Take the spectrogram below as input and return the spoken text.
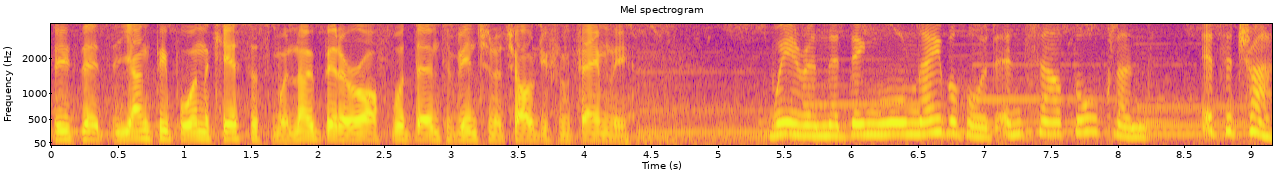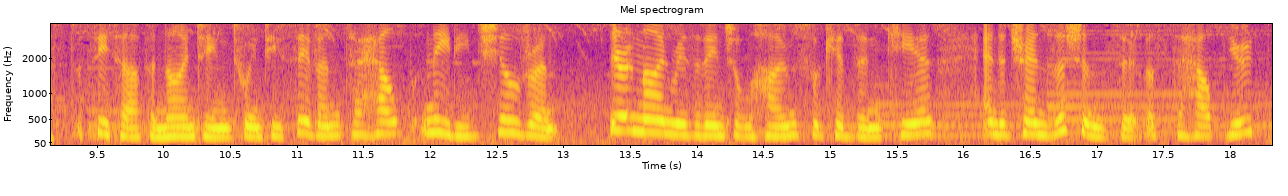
these, that the young people in the care system were no better off with the intervention of Child, Youth and Family. We're in the Dingwall neighbourhood in South Auckland. It's a trust set up in 1927 to help needy children. There are nine residential homes for kids in care and a transition service to help youth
